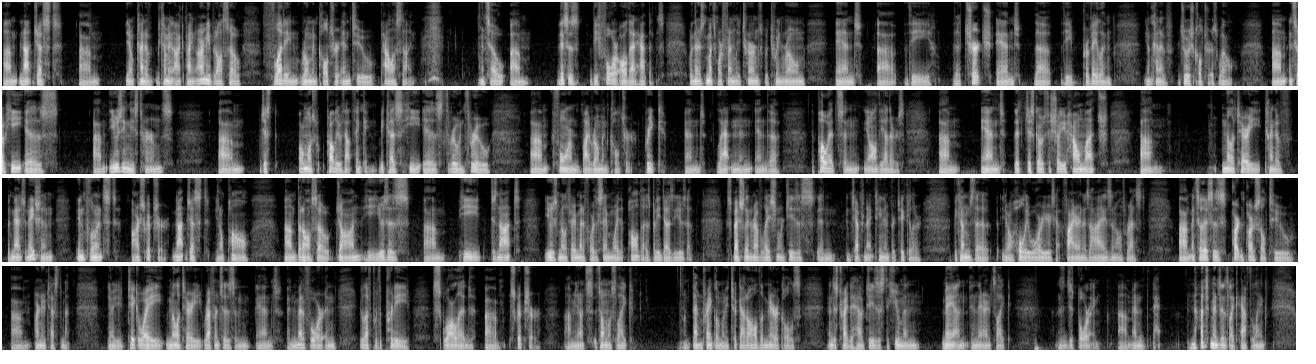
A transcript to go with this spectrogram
um, not just um, you know, kind of becoming an occupying army, but also flooding Roman culture into Palestine. And so um, this is before all that happens, when there's much more friendly terms between Rome and uh, the the church and the the prevailing, you know, kind of Jewish culture as well. Um, and so he is um, using these terms um, just almost probably without thinking because he is through and through um, formed by Roman culture, Greek and Latin and, and the the poets and you know all the others. Um, and it just goes to show you how much um, military kind of imagination influenced our scripture, not just you know Paul, um, but also John. He uses um, he does not use military metaphor the same way that Paul does, but he does use it, especially in Revelation, where Jesus in in chapter 19 in particular becomes the you know holy warrior. He's got fire in his eyes and all the rest. Um, and so this is part and parcel to um, our New Testament you know you take away military references and and and metaphor, and you're left with a pretty squalid uh, scripture. Um, you know, it's it's almost like Ben Franklin when he took out all the miracles and just tried to have Jesus, the human man, in there. It's like it's just boring. Um, and not to mention it's like half the length.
